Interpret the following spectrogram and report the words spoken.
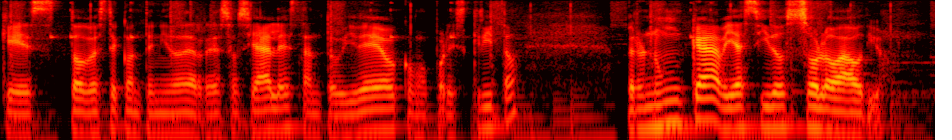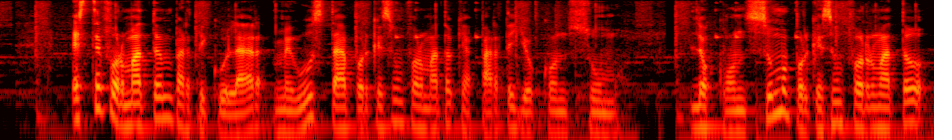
que es todo este contenido de redes sociales, tanto video como por escrito, pero nunca había sido solo audio. Este formato en particular me gusta porque es un formato que aparte yo consumo. Lo consumo porque es un formato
